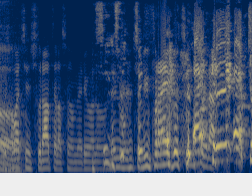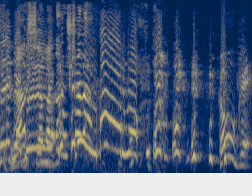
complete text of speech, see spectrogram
Questa qua censuratela se non mi arrivano Sì, denunce, vi prego a censurate. tre, a tre Lasciala, del- Mario! Comunque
